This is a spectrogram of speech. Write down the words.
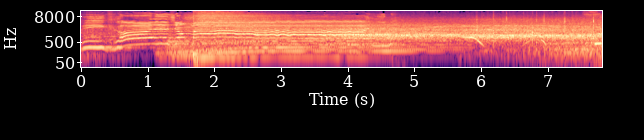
Because you're mine. Who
